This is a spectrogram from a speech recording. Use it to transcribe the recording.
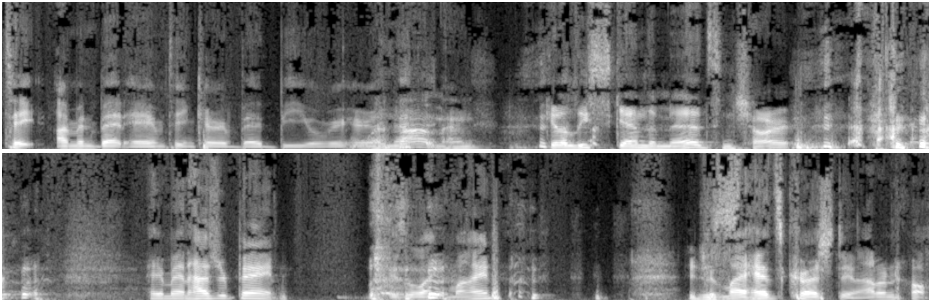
take. I'm in bed A. I'm taking care of bed B over here. Why not, man? You can at least scan the meds and chart. Hey man, how's your pain? Is it like mine? Because just my head's crushed in. I don't know.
